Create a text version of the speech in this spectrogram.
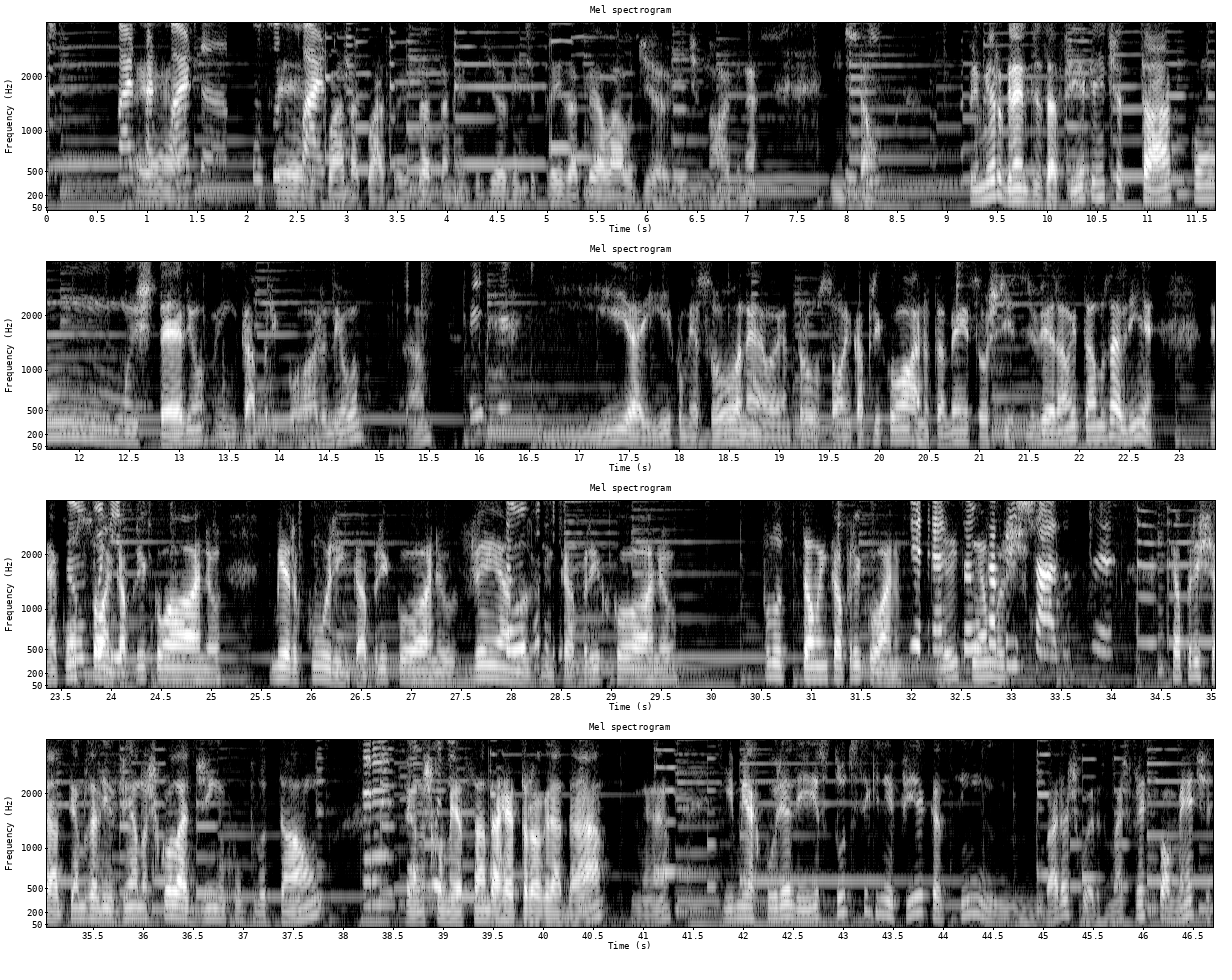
Quarta é, a quarta, como se fosse é, quarta. quarta a quarta, exatamente. Do dia 23 até lá o dia 29, né? Então, uhum. primeiro grande desafio é que a gente está com um estéreo em Capricórnio, tá? Pois é. E aí começou, né? Entrou o Sol em Capricórnio também, solstício de verão, e estamos ali, né? Com o Sol bonito. em Capricórnio, Mercúrio em Capricórnio, Vênus em Capricórnio, Plutão em Capricórnio. É, e aí temos caprichado. É. Caprichado. Temos ali Vênus coladinho com Plutão. É, Vênus começando a retrogradar, né? E Mercúrio ali. Isso tudo significa, assim, várias coisas, mas principalmente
